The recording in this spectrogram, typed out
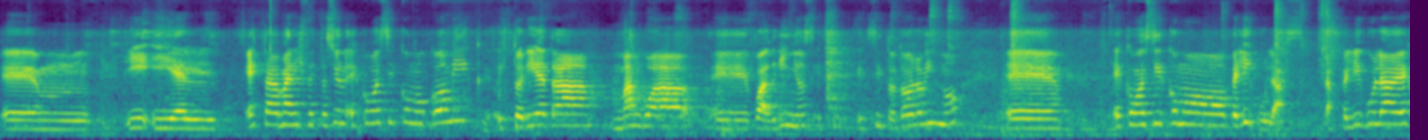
em, y, esta manifestación es como decir como cómic, historieta, manga, eh, cuadriños, todo lo mismo es como decir como películas. Las películas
